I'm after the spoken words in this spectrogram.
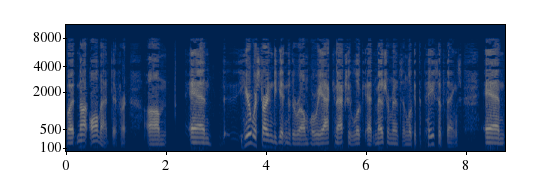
but not all that different. Um, and here we're starting to get into the realm where we can actually look at measurements and look at the pace of things. And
